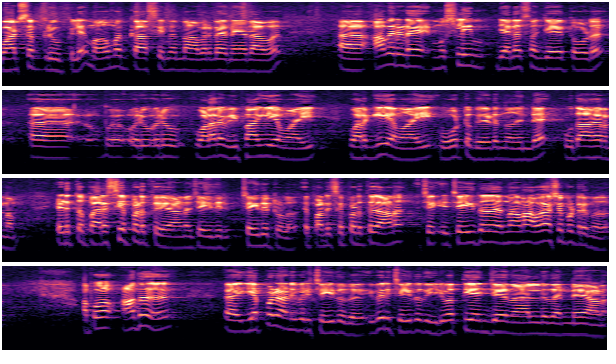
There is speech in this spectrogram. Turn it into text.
വാട്സപ്പ് ഗ്രൂപ്പിൽ മുഹമ്മദ് കാസിം എന്ന അവരുടെ നേതാവ് അവരുടെ മുസ്ലിം ജനസഞ്ചയത്തോട് ഒരു ഒരു വളരെ വിഭാഗീയമായി വർഗീയമായി വോട്ട് തേടുന്നതിന്റെ ഉദാഹരണം എടുത്ത് പരസ്യപ്പെടുത്തുകയാണ് ചെയ്തി ചെയ്തിട്ടുള്ളത്. പരസ്യപ്പെടുത്തുകയാണ് ചെയ്- ചെയ്തത് എന്നാണ് അവകാശപ്പെട്ടിരുന്നത്. അപ്പോൾ അത് എപ്പോഴാണ് ഇവർ ചെയ്തത്? ഇവർ ചെയ്തത് ഇരുപത്തിയഞ്ച് നാലിന് തന്നെയാണ്.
